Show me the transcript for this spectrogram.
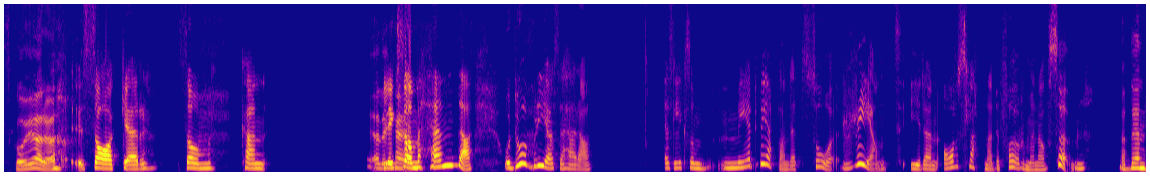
Skojar du? eh, saker som kan Ja, det kan liksom hända. Och då blir jag så här, eh, alltså liksom medvetandet så rent i den avslappnade formen av sömn. Ja, den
